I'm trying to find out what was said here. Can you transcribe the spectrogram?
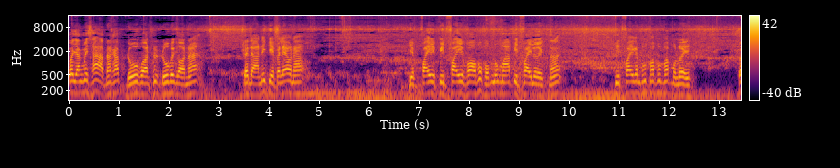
ก็ยังไม่ทราบนะครับ ดูก่อนดูไปก่อนนะแต่ด่านนี้เก็บไปแล้วนะ เก็บไฟปิดไฟพอพวกผมลงมาปิดไฟเลยนะปิดไฟกันพุบพับพุบพับหมดเลย ก็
